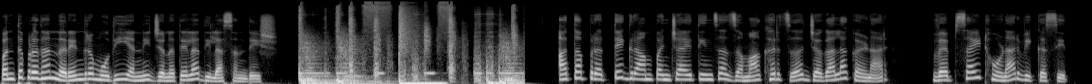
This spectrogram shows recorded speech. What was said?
पंतप्रधान नरेंद्र मोदी यांनी जनतेला दिला संदेश. आता प्रत्येक ग्रामपंचायतींचा जमा खर्च जगाला कळणार वेबसाईट होणार विकसित.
